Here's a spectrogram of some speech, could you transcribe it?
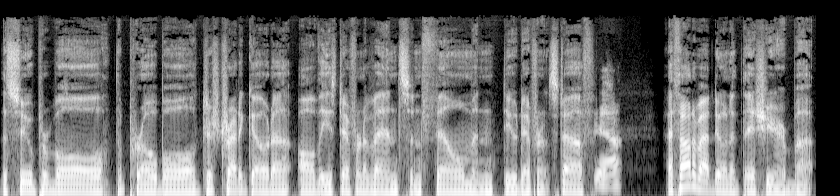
the Super Bowl, the Pro Bowl. Just try to go to all these different events and film and do different stuff. Yeah, I thought about doing it this year, but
